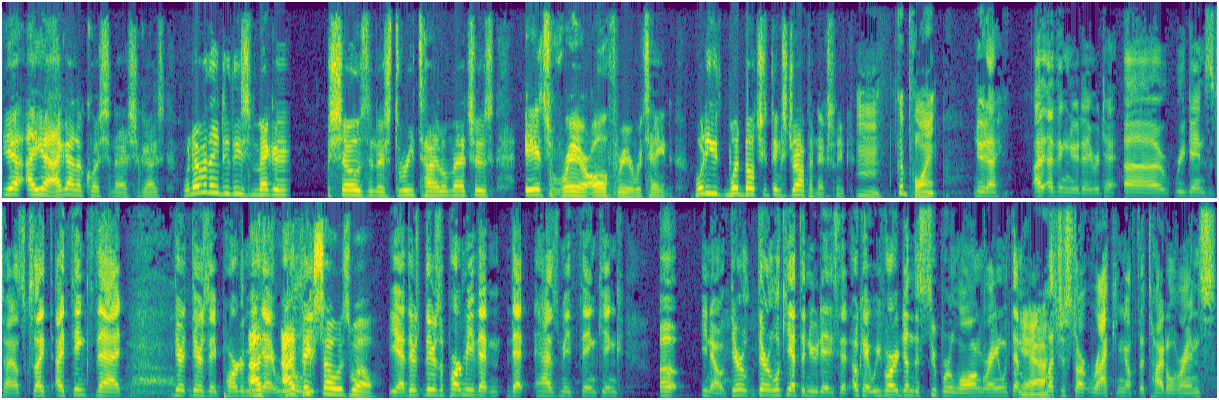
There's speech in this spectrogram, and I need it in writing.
yeah, uh, yeah. I got a question to ask you guys. Whenever they do these mega shows and there's three title matches, it's rare all three are retained. What do you what belt you think's dropping next week? Good point. New Day. I, I think New Day retain, uh, regains the titles because I, I think that there, there's a part of me I, that really I think so as well. Yeah, there's there's a part of me that that has me thinking, uh, you know, they're they're looking at the New Day. They said, okay, we've already done the super long reign with them. Yeah. Let's just start racking up the title reigns.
